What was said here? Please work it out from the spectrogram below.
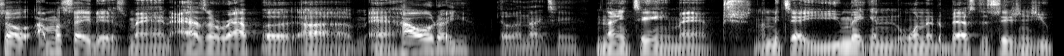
So I'm gonna say this, man. As a rapper, um, and how old are you? Was 19. 19, man. Psh, let me tell you, you making one of the best decisions you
